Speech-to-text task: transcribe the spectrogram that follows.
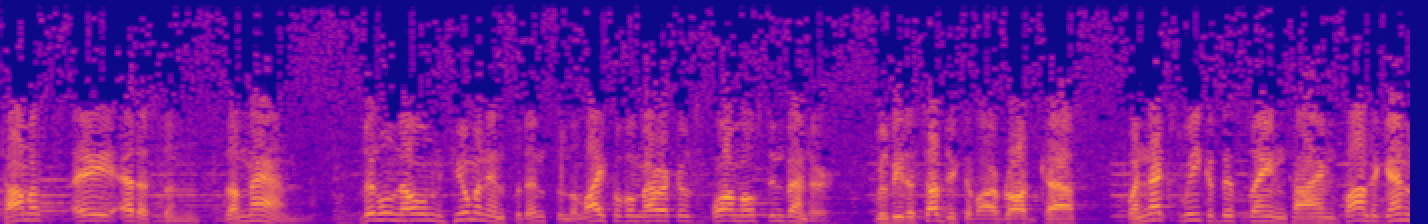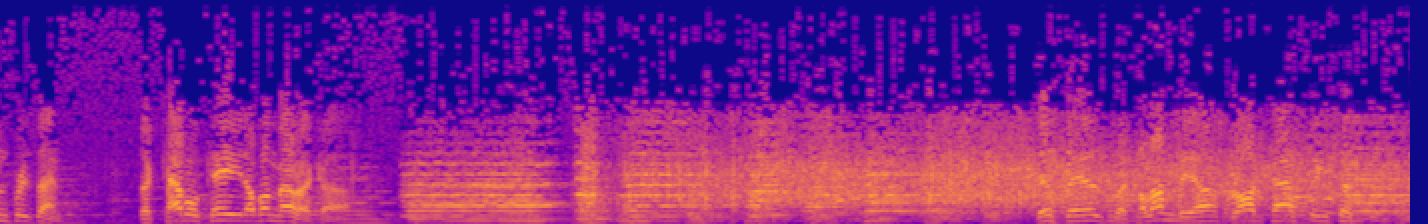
Thomas A. Edison, the man. Little known human incidents in the life of America's foremost inventor will be the subject of our broadcast when next week at this same time, Font again presents The Cavalcade of America. This is the Columbia Broadcasting System.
